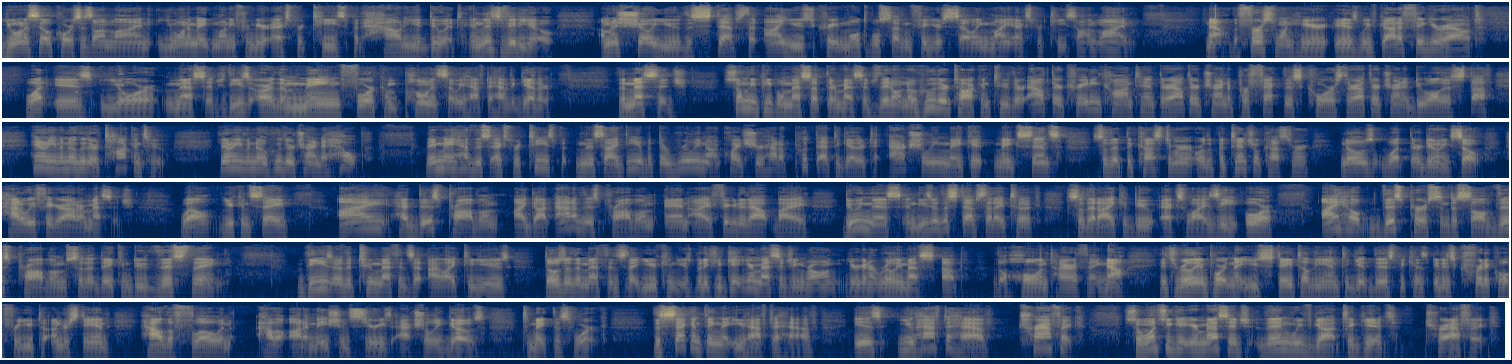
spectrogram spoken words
You want to sell courses online, you want to make money from your expertise, but how do you do it? In this video, I'm going to show you the steps that I use to create multiple seven figures selling my expertise online. Now, the first one here is we've got to figure out what is your message. These are the main four components that we have to have together. The message, so many people mess up their message. They don't know who they're talking to. They're out there creating content. They're out there trying to perfect this course. They're out there trying to do all this stuff. They don't even know who they're talking to. They don't even know who they're trying to help. They may have this expertise but in this idea, but they're really not quite sure how to put that together to actually make it make sense so that the customer or the potential customer knows what they're doing. So, how do we figure out our message? Well, you can say, I had this problem, I got out of this problem, and I figured it out by doing this, and these are the steps that I took so that I could do X, Y, Z. Or, I helped this person to solve this problem so that they can do this thing. These are the two methods that I like to use. Those are the methods that you can use. But if you get your messaging wrong, you're going to really mess up the whole entire thing. Now, it's really important that you stay till the end to get this because it is critical for you to understand how the flow and how the automation series actually goes to make this work. The second thing that you have to have is you have to have traffic. So once you get your message, then we've got to get traffic.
